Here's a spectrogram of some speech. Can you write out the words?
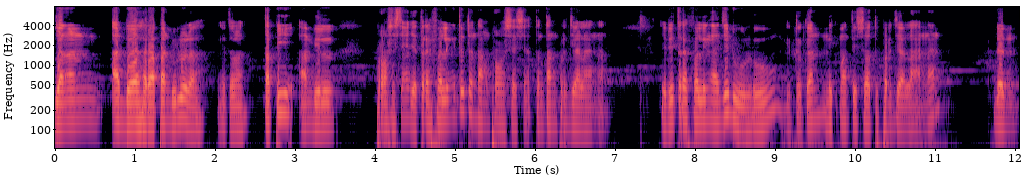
Jangan ada harapan dulu lah gitu lah tapi ambil prosesnya aja. Traveling itu tentang proses ya tentang perjalanan. Jadi traveling aja dulu gitu kan. Nikmati suatu perjalanan dan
